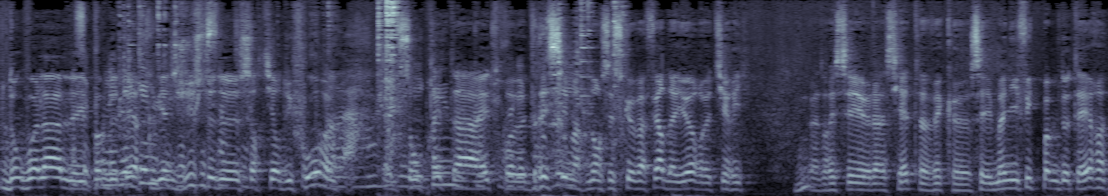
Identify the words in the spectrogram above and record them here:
Donc voilà les pommes de terre qui viennent juste de sortir du four. Elles sont prêtes à être dressées maintenant. C'est ce que va faire d'ailleurs Thierry. On va dresser l'assiette avec euh, ces magnifiques pommes de terre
